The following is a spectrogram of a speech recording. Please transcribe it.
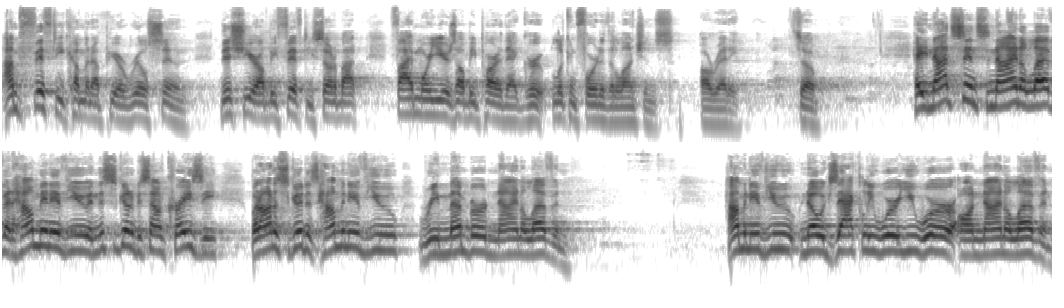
I'm 50 coming up here real soon. This year I'll be 50, so in about five more years I'll be part of that group. Looking forward to the luncheons already. So. Hey, not since 9 11, how many of you, and this is going to sound crazy, but honest goodness, how many of you remember 9 11? How many of you know exactly where you were on 9 11?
